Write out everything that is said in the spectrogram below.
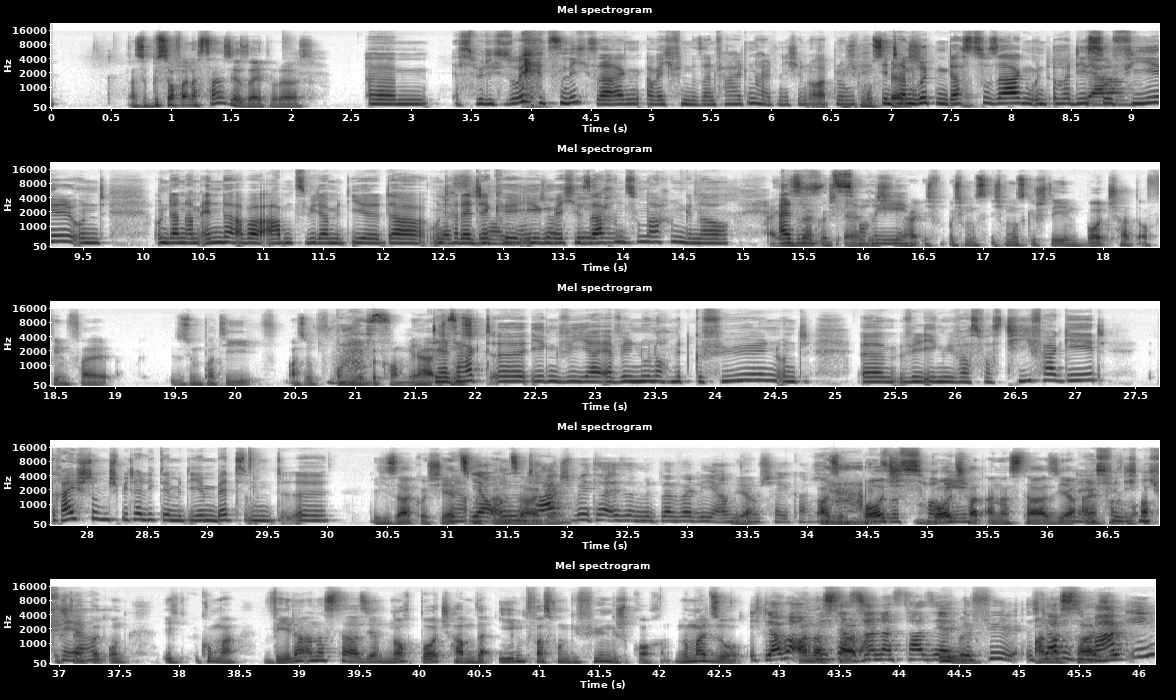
Also bist du auf Anastasia-Seite oder was? Ähm, das würde ich so jetzt nicht sagen, aber ich finde sein Verhalten halt nicht in Ordnung. Ich muss Hinterm ehrlich- Rücken das zu sagen und oh, die ist so Ja. viel und, und dann am Ende aber abends wieder mit ihr da unter der noch einen Decke irgendwelche geben. Sachen zu machen, genau. Ich Also, sag euch ehrlich, sorry. ja, ich, ich, muss, ich muss gestehen, Botsch hat auf jeden Fall Sympathie also von mir Was? bekommen. Ja, Der sagt äh, irgendwie, ja, er will nur noch mit Gefühlen und ähm, will irgendwie was, was tiefer geht. Drei Stunden später liegt er mit ihr im Bett und äh, ich sag euch jetzt Ja. mit Ja, und einen Ansage. Tag später ist er mit Beverly am Ja. Rumshakern. Also Ja, Botsch, also. Botsch hat Anastasia Nee, einfach nur nicht fair. abgestempelt. Und ich, guck mal, weder Anastasia noch Botsch haben da irgendwas von Gefühlen gesprochen. Nur mal so. Ich glaube auch nicht, dass Anastasia- Anastasia ein Eben. Gefühl. Ich glaube, sie Anastasia- mag ihn.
